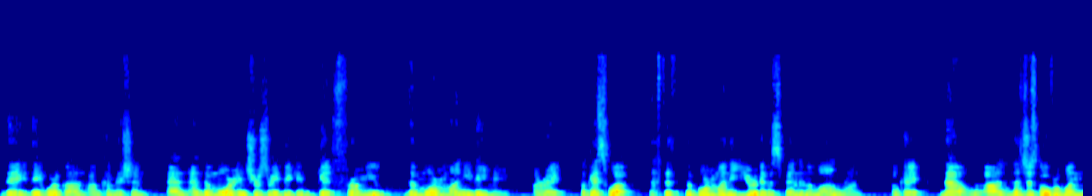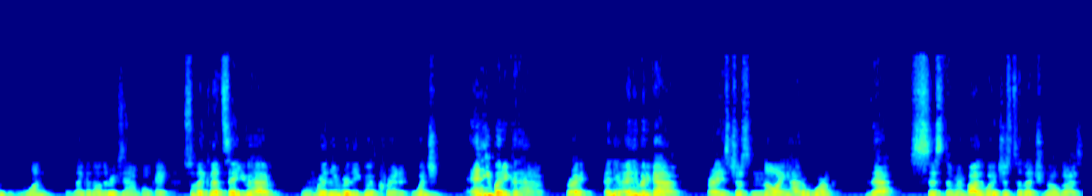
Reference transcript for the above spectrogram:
they they work on on commission, and and the more interest rate they can get from you, the more money they make. All right, but guess what? the, the more money you're going to spend in the long run. Okay. Now uh, let's just go over one one like another example. Okay. So like let's say you have really really good credit, which anybody could have, right? Any anybody can have, right? It's just knowing how to work that system. And by the way, just to let you know, guys,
